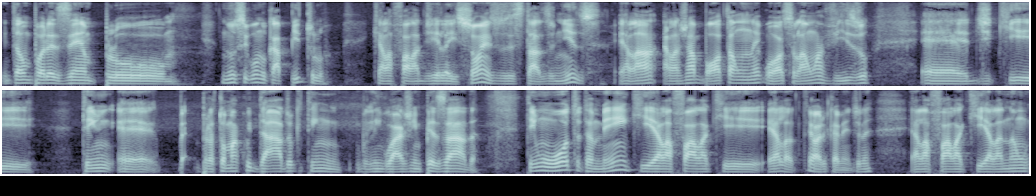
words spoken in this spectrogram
Então, por exemplo, no segundo capítulo, que ela fala de eleições dos Estados Unidos, ela, ela já bota um negócio lá, um aviso é, de que tem é, para tomar cuidado que tem linguagem pesada. Tem um outro também que ela fala que ela teoricamente, né? Ela fala que ela não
